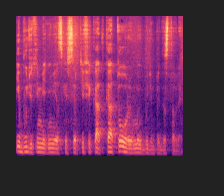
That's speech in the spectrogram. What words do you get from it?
и будет иметь немецкий сертификат, который мы будем предоставлять,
